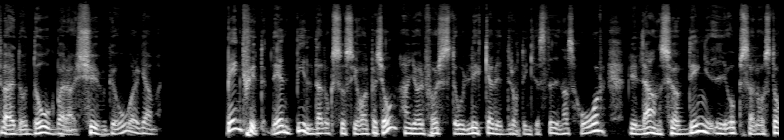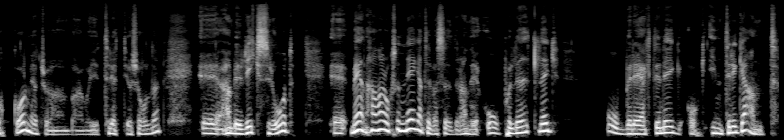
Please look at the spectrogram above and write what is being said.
tyvärr då dog bara 20 år gammal. Bengt Skytte, det är en bildad och social person. Han gör först stor lycka vid drottning Kristinas hov, blir landshövding i Uppsala och Stockholm, jag tror han bara var i 30-årsåldern. Eh, han blir riksråd. Eh, men han har också negativa sidor. Han är opolitlig, oberäknelig och intrigant.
